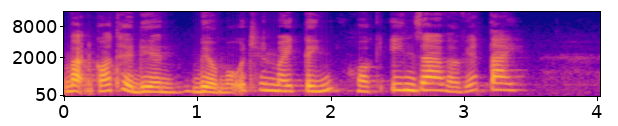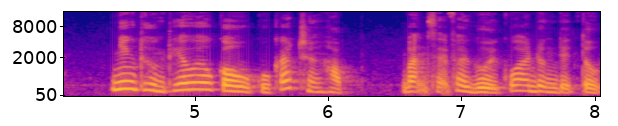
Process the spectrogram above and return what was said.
Bạn có thể điền biểu mẫu trên máy tính hoặc in ra và viết tay. Nhưng thường theo yêu cầu của các trường học, bạn sẽ phải gửi qua đường điện tử.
